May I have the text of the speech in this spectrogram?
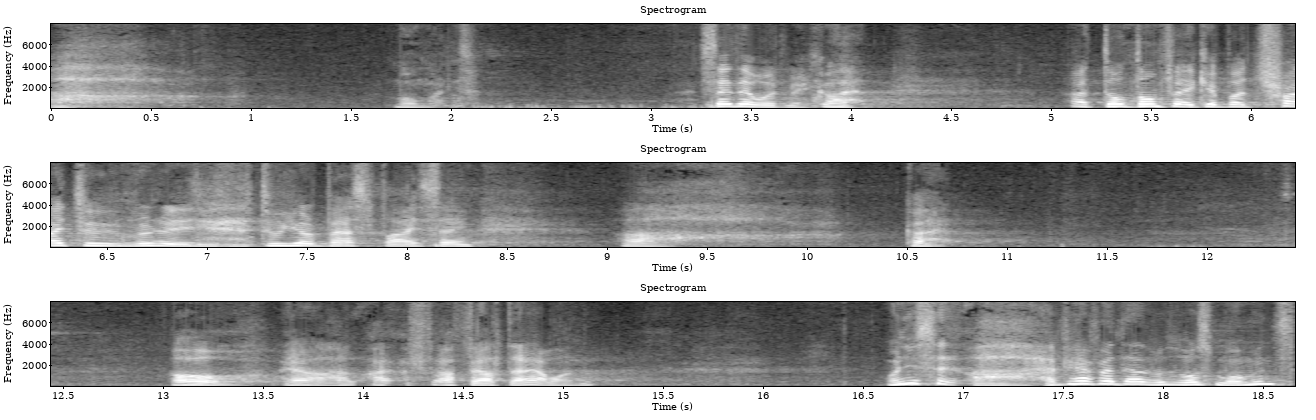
ah, moment. Say that with me. Go ahead. Uh, don't, don't fake it, but try to really do your best by saying, ah. Go ahead. Oh, yeah, I, I felt that one. When you say, ah, oh, have you ever had those moments?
